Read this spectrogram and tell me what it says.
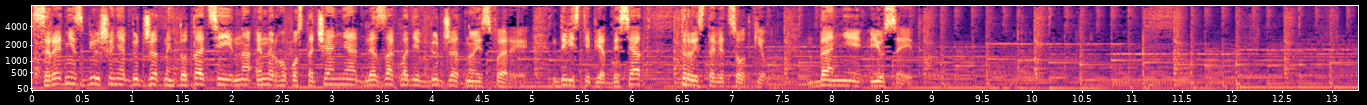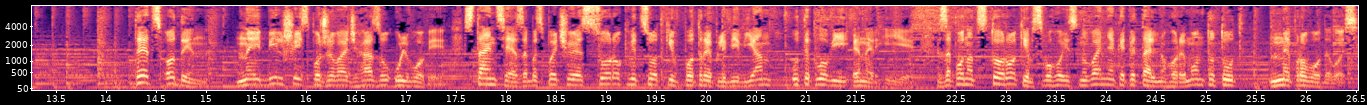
Середнє збільшення бюджетних дотацій на енергопостачання для закладів бюджетної сфери 250-300%. Дані USAID. ТЕЦ-1 – найбільший споживач газу у Львові. Станція забезпечує 40% потреб львів'ян у тепловій енергії. За понад 100 років свого існування капітального ремонту тут не проводилось.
